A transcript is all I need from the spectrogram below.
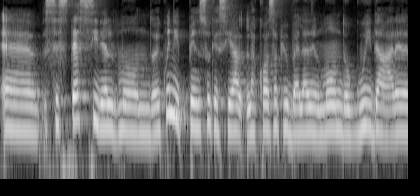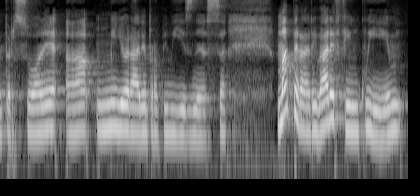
eh, se stessi nel mondo e quindi penso che sia la cosa più bella del mondo guidare le persone a migliorare i propri business. Ma per arrivare fin qui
